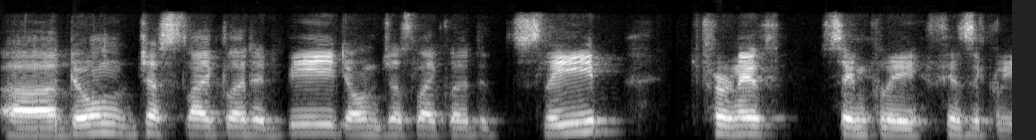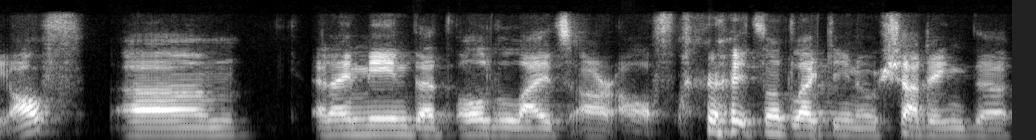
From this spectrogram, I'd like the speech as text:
Uh, don't just like let it be, don't just like let it sleep, turn it simply physically off. Um, And I mean that all the lights are off. it's not like you know shutting the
